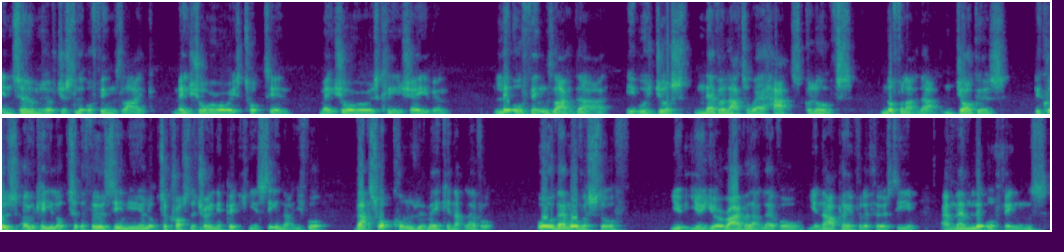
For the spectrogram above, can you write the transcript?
in terms of just little things like make sure we're always tucked in, make sure we're always clean shaven, little things like that. It was just never allowed to wear hats, gloves, nothing like that, and joggers. Because okay, you looked at the first team, you looked across the training pitch, and you've seen that, and you thought that's what comes with making that level. All them other stuff, you you you arrive at that level, you're now playing for the first team, and them little things,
